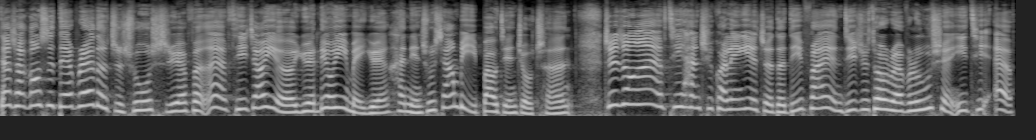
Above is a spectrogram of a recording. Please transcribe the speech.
调查公司 d e b r a d e r 指出，十月份 NFT 交易额约六亿美元，和年初相比暴减九成。追踪 NFT 和区块链业者的 Defiant Digital Revolution ETF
